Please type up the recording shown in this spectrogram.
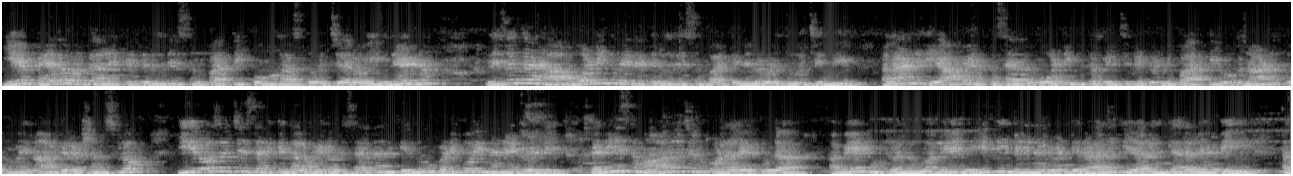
ఏ పేద వర్గాలైతే తెలుగుదేశం పార్టీ కొమ్ము కాస్తూ వచ్చారో ఇన్నేళ్ళు నిజంగానే ఆ ఓటింగ్ మీదే తెలుగుదేశం పార్టీ నిలబడుతూ వచ్చింది. అలాంటిది యాభై ఒక్క శాతం ఓటింగ్తో గెలిచినటువంటి పార్టీ ఒకనాడు తొంభై నాలుగు ఎలక్షన్స్లో ఈ రోజు వచ్చేసరికి నలభై రెండు శాతానికి ఎందుకు పడిపోయిందనేటువంటి కనీసం ఆలోచన కూడా లేకుండా అవే కుట్రలు అవే నీతి లేనటువంటి రాజకీయాలను తెరలేపి ఆ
